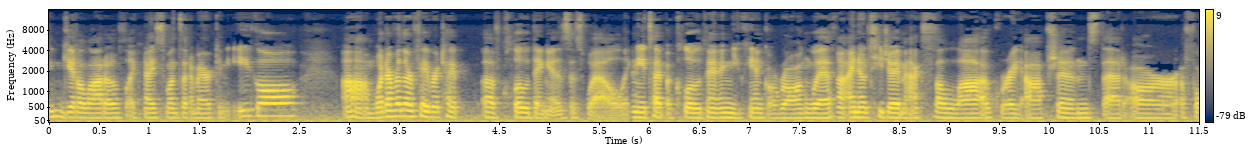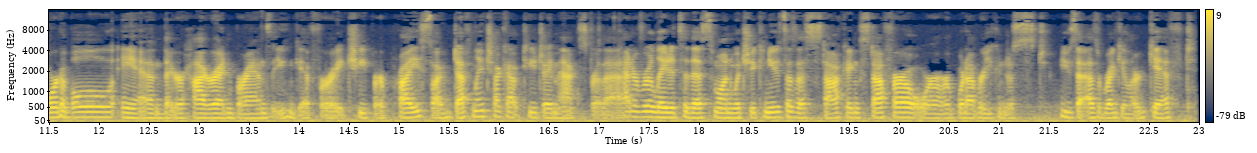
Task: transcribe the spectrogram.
you can get a lot of like nice ones at American Eagle um, whatever their favorite type of clothing is as well. Any type of clothing you can't go wrong with. I know TJ Maxx has a lot of great options that are affordable and they're higher end brands that you can get for a cheaper price. So I definitely check out TJ Maxx for that. Kind of related to this one, which you can use as a stocking stuffer or whatever, you can just use it as a regular gift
